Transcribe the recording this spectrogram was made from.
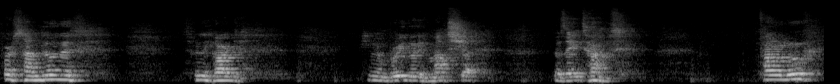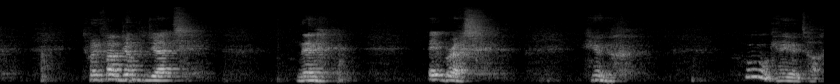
first time doing this, it's really hard to even breathe with your mouth shut. Those eight times. Final move, 25 jumping jacks, then eight breaths. Here we go. Ooh, can't even talk.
